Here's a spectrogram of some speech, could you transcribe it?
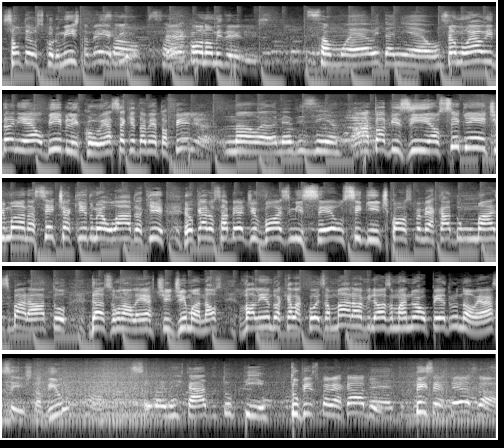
São teus curumins também São, aqui? são. É, qual é o nome deles? Samuel e Daniel. Samuel e Daniel, bíblico. Essa aqui também é tua filha? Não, ela é minha vizinha. Ah, tua vizinha. É o seguinte, mana, sente aqui do meu lado aqui. Eu quero saber de voz me ser o seguinte, qual é o supermercado mais barato da Zona Leste de Manaus, valendo aquela coisa maravilhosa, mas não é o Pedro não, é a sexta, viu? Supermercado Tupi. Tupi Supermercado? É, Tupi. Tem certeza?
